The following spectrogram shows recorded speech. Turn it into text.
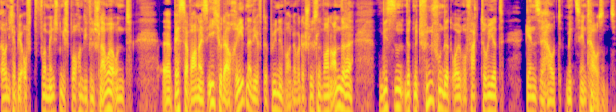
Und ich habe ja oft vor Menschen gesprochen, die viel schlauer und äh, besser waren als ich oder auch Redner, die auf der Bühne waren, aber der Schlüssel waren andere. Wissen wird mit 500 Euro faktoriert, Gänsehaut mit 10.000.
